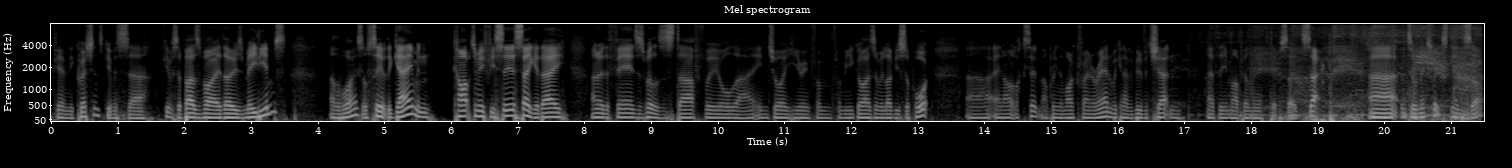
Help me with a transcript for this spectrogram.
if you have any questions, give us uh, give us a buzz via those mediums. Otherwise, I'll see you at the game and come up to me if you see us. Say good day. I know the fans as well as the staff. We all uh, enjoy hearing from from you guys, and we love your support. Uh, and I'll, like I said, I'll bring the microphone around. and We can have a bit of a chat and. Hopefully, you might be on the next episode. So, uh, until next week, stand aside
